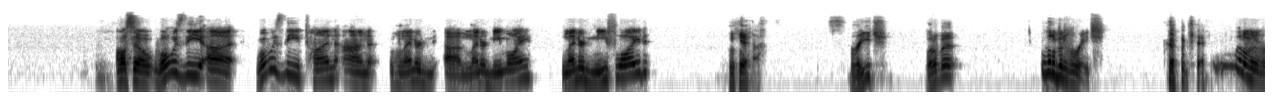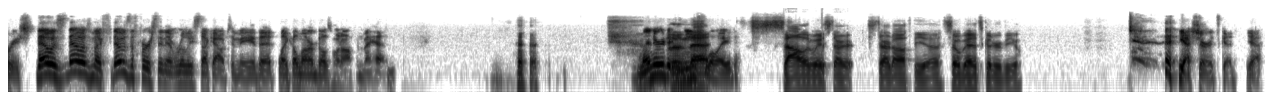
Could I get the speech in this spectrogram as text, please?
Also, what was the uh what was the pun on Leonard uh Leonard Nimoy? Leonard Neefloyd? yeah. Reach a little bit. A little bit of a reach. okay. Little bit of a reach. That was that was my that was the first thing that really stuck out to me that like alarm bells went off in my head. Leonard Other than that- Neefloyd. Solid way to start start off the uh, so bad it's good review. yeah, sure, it's good. Yeah.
